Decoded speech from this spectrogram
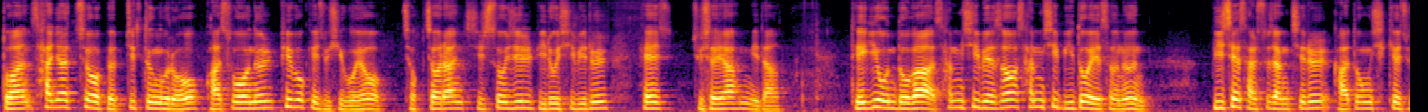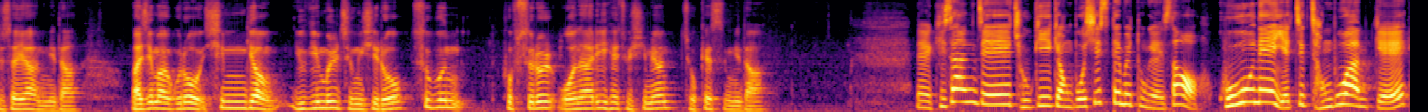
또한 산야초, 볏짚 등으로 과수원을 피복해 주시고요. 적절한 질소질 비료 시비를 해 주셔야 합니다. 대기 온도가 30에서 32도에서는 미세 살수 장치를 가동시켜 주셔야 합니다. 마지막으로 심경, 유기물 증시로 수분 흡수를 원활히 해 주시면 좋겠습니다. 네, 기상제 조기 경보 시스템을 통해서 고온의 예측 정보와 함께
